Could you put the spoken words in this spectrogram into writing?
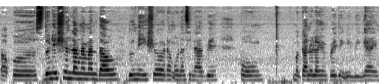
Tapos, donation lang naman daw. Donation, ang unang sinabi. Kung magkano lang yung pwedeng ibigay.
